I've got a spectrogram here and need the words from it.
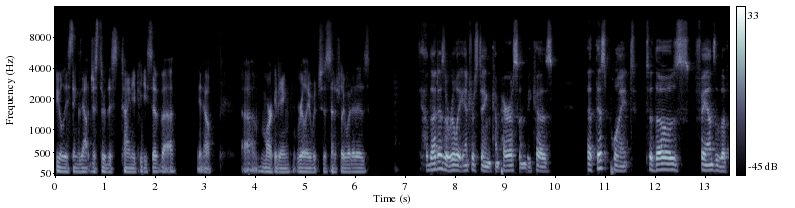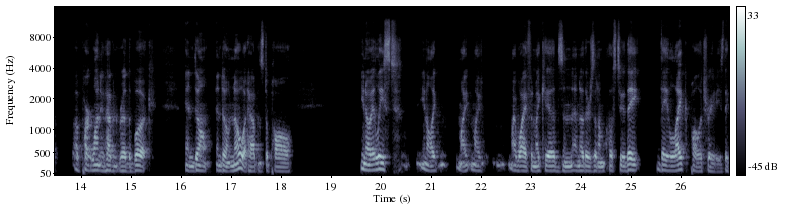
feel these things out just through this tiny piece of, uh, you know, uh, marketing really, which is essentially what it is. Yeah, that is a really interesting comparison because at this point, to those fans of the of part one who haven't read the book and don't and don't know what happens to Paul, you know, at least you know, like my my my wife and my kids and, and others that I'm close to, they they like Paul Atreides. They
